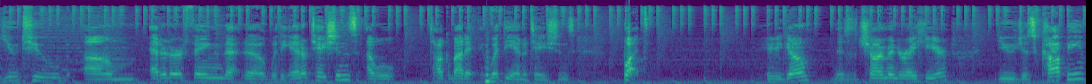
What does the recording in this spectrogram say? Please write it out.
YouTube um, editor thing that uh, with the annotations. I will talk about it with the annotations, but here you go. There's the Charmander right here. You just copy,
